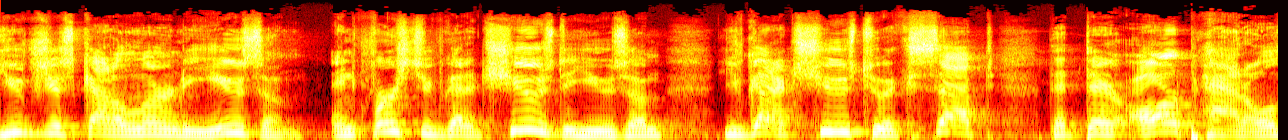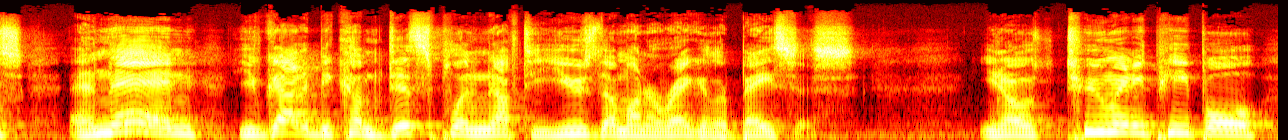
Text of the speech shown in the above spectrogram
You've just got to learn to use them. And first, you've got to choose to use them. You've got to choose to accept that there are paddles. And then you've got to become disciplined enough to use them on a regular basis. You know, too many people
